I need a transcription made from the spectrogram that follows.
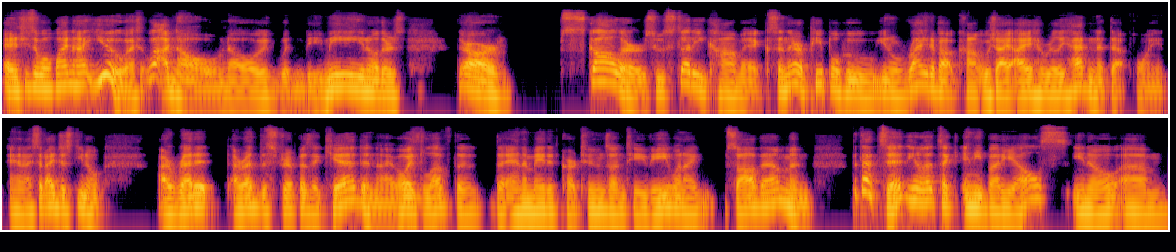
And she said, well, why not you? I said, well, no, no, it wouldn't be me. You know, there's, there are scholars who study comics and there are people who, you know, write about comics, which I, I really hadn't at that point. And I said, I just, you know, I read it, I read the strip as a kid and I've always loved the, the animated cartoons on TV when I saw them. And, but that's it, you know, that's like anybody else, you know, um,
